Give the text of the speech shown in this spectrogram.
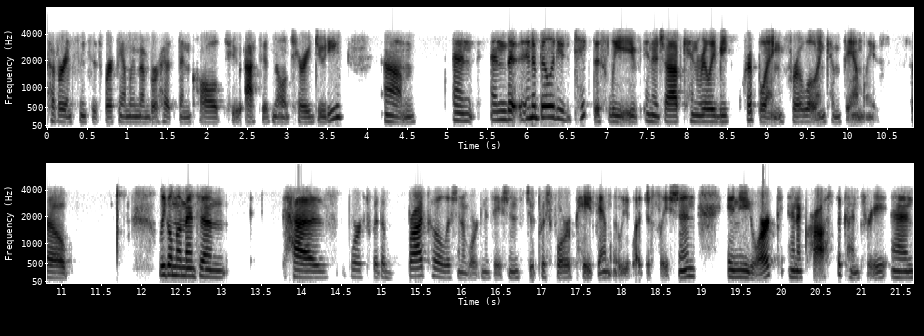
cover instances where a family member has been called to active military duty. Um, and, and the inability to take this leave in a job can really be crippling for low income families. So Legal Momentum has worked with a broad coalition of organizations to push forward paid family leave legislation in New York and across the country. And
